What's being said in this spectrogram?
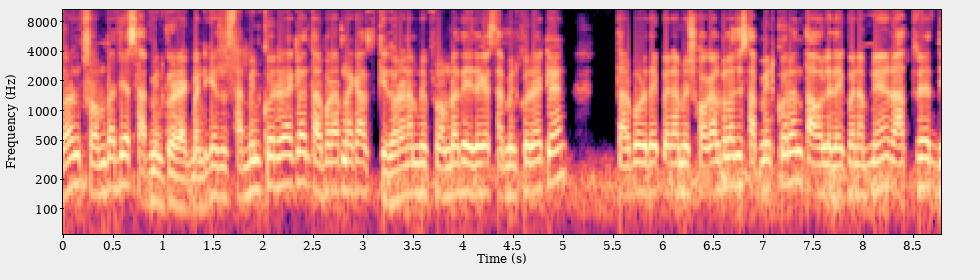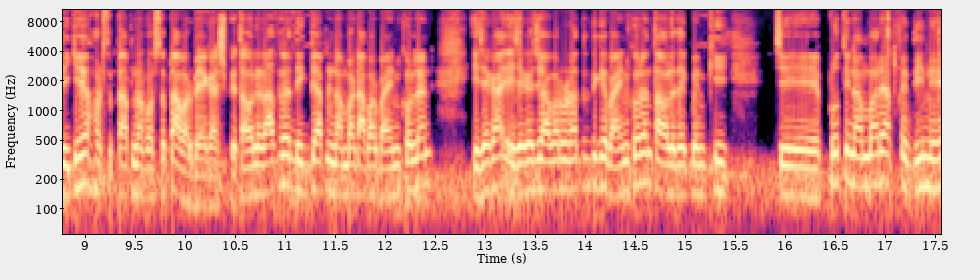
ধরেন ফর্মটা দিয়ে সাবমিট করে রাখবেন, ঠিক আছে? সাবমিট করে রাখলেন, তারপরে আপনার কাজ কি? ধরেন আপনি ফর্মটা দিয়ে এই জায়গায় সাবমিট করে রাখলেন, তারপরে দেখবেন আপনি সকালবেলা যদি সাবমিট করেন, তাহলে দেখবেন আপনি রাত্রের দিকে হোয়াটসঅ্যাপটা আপনার হোয়াটসঅ্যাপটা আবার ব্যাগ আসবে। তাহলে রাত্রের দিক দিয়ে আপনি নাম্বারটা আবার বাইন করলেন। এই জায়গায় এই জায়গায় যদি আবার রাতের দিকে বাইন করেন, তাহলে দেখবেন কি? যে প্রতি নাম্বারে আপনি দিনে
